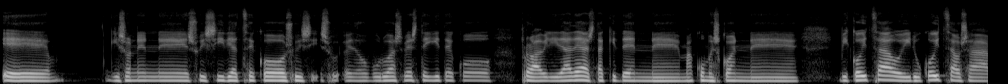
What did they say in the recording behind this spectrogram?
E, gizonen e, suizidiatzeko edo buruaz beste egiteko probabilidadea ez dakiten e, makumezkoen e, bikoitza o irukoitza, osea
